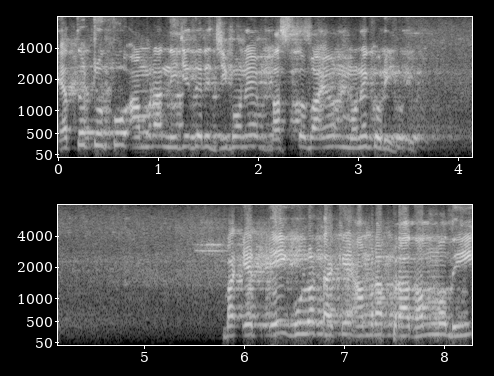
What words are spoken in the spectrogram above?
এতটুকু আমরা নিজেদের জীবনে বাস্তবায়ন মনে করি বা এইগুলোটাকে আমরা প্রাধান্য দিই,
